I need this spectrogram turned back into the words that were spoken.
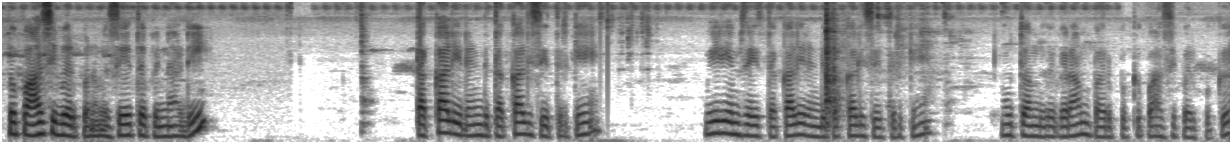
இப்போ பாசி பருப்பை நம்ம சேர்த்த பின்னாடி தக்காளி ரெண்டு தக்காளி சேர்த்துருக்கேன். மீடியம் சைஸ் தக்காளி ரெண்டு தக்காளி சேர்த்துருக்கேன். நூற்றம்பது கிராம் பருப்புக்கு பாசி பருப்புக்கு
